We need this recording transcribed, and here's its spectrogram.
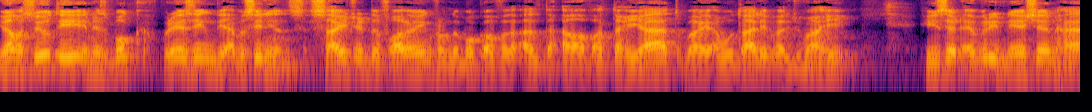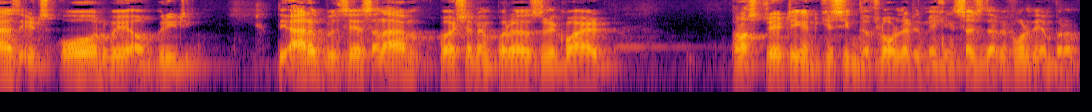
Imam Suyuti in his book praising the Abyssinians cited the following from the book of, of At-Tahiyat by Abu Talib al-Jumahi. He said, every nation has its own way of greeting. The Arab will say salam, Persian emperors required prostrating and kissing the floor, that is making sajda before the emperor.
